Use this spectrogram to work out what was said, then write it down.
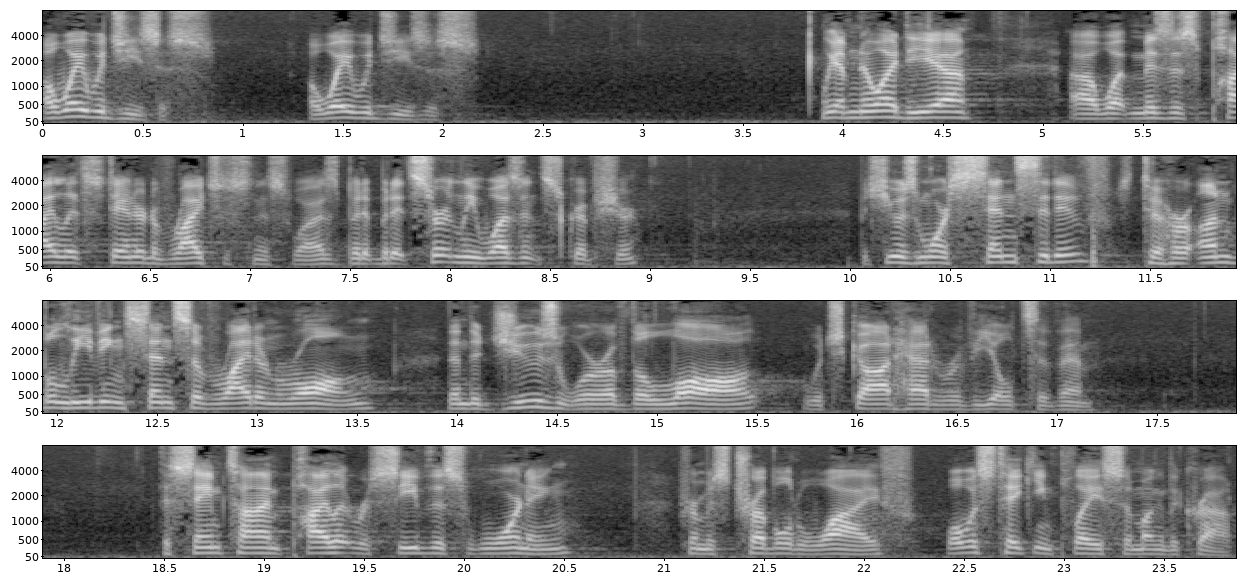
Away with Jesus. Away with Jesus. We have no idea uh, what Mrs. Pilate's standard of righteousness was, but, but it certainly wasn't Scripture. But she was more sensitive to her unbelieving sense of right and wrong than the Jews were of the law which God had revealed to them. At the same time, Pilate received this warning from his troubled wife. What was taking place among the crowd?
